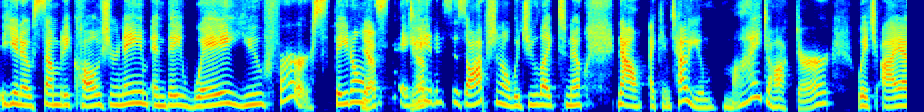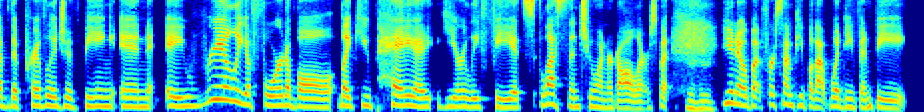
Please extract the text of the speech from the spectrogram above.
you know, somebody calls your name and they weigh you first. They don't yep, say, Hey, yep. this is optional. Would you like to know? Now, I can tell you, my doctor, which I have the privilege of being in a really affordable, like you pay a yearly fee, it's less than $200. But, mm-hmm. you know, but for some people that wouldn't even be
